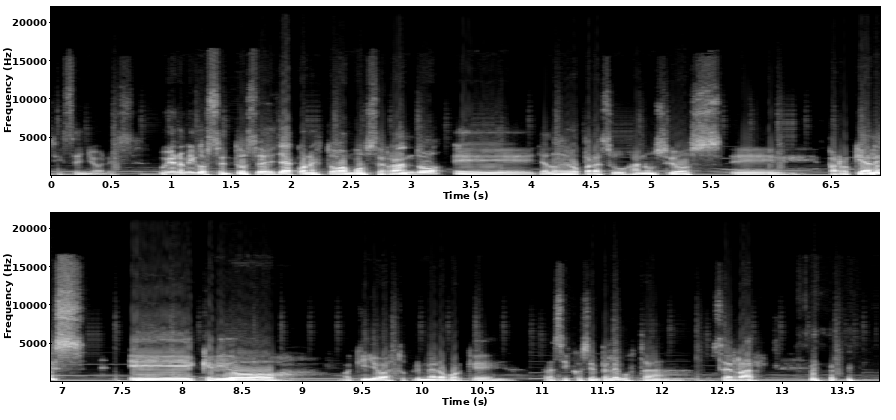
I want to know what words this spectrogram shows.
Sí, señores. Muy bien, amigos. Entonces ya con esto vamos cerrando. Eh, ya los dejo para sus anuncios eh, parroquiales. Eh, querido, aquí llevas tú primero porque Francisco siempre le gusta cerrar.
